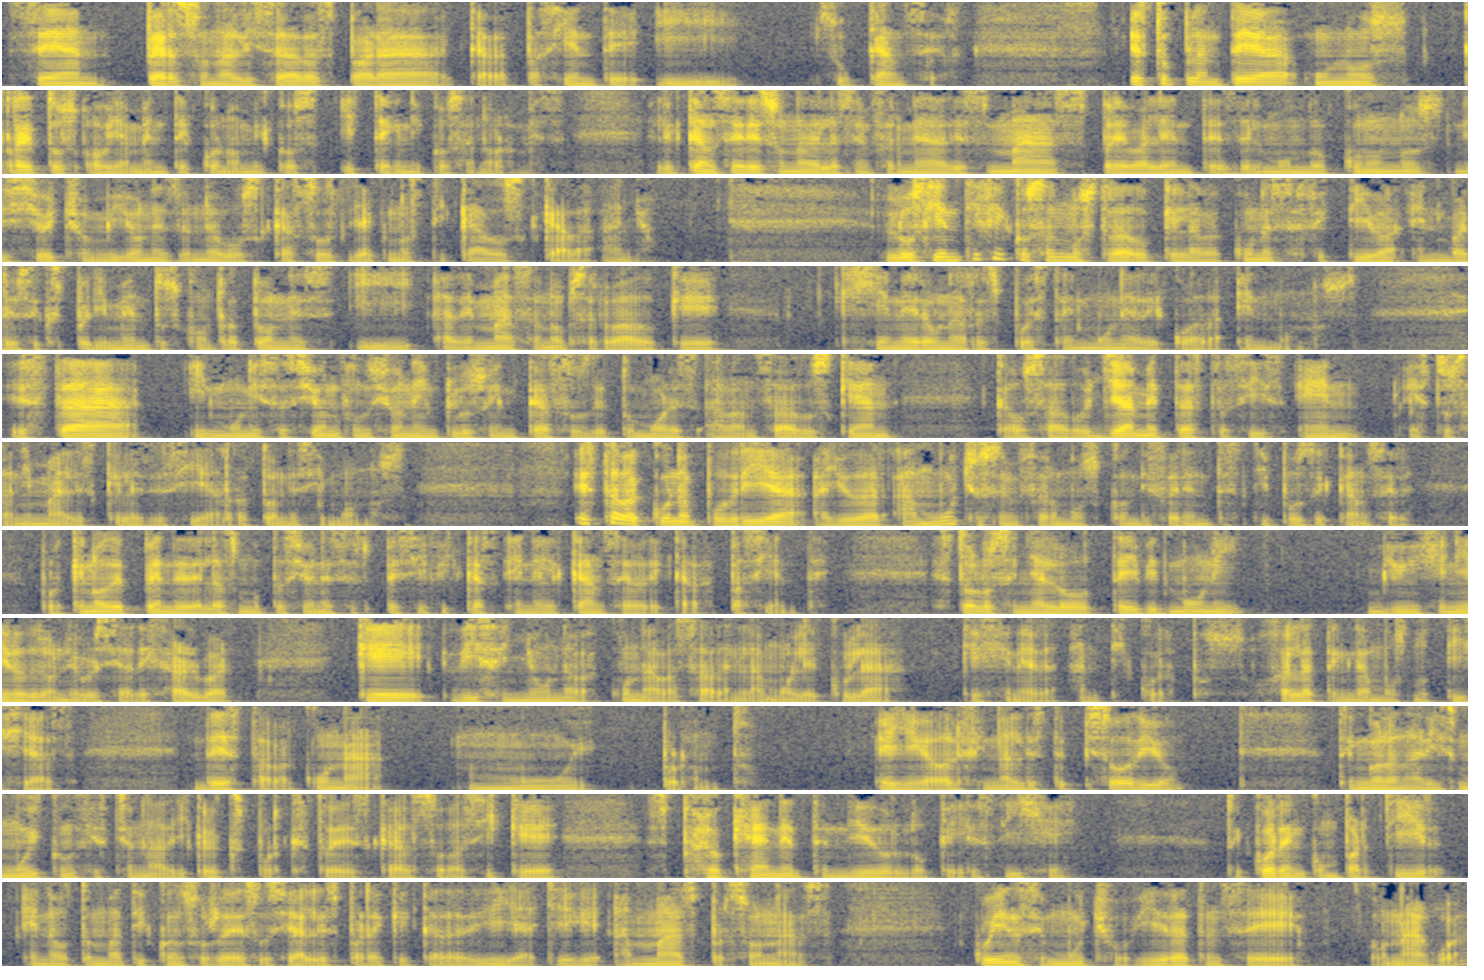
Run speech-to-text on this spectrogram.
sean personalizadas para cada paciente y su cáncer. Esto plantea unos retos obviamente económicos y técnicos enormes. El cáncer es una de las enfermedades más prevalentes del mundo con unos 18 millones de nuevos casos diagnosticados cada año. Los científicos han mostrado que la vacuna es efectiva en varios experimentos con ratones y además han observado que genera una respuesta inmune adecuada en monos. Esta inmunización funciona incluso en casos de tumores avanzados que han causado ya metástasis en estos animales que les decía, ratones y monos. Esta vacuna podría ayudar a muchos enfermos con diferentes tipos de cáncer porque no depende de las mutaciones específicas en el cáncer de cada paciente. Esto lo señaló David Mooney, bioingeniero de la Universidad de Harvard, que diseñó una vacuna basada en la molécula que genera anticuerpos. Ojalá tengamos noticias de esta vacuna muy pronto. He llegado al final de este episodio. Tengo la nariz muy congestionada y creo que es porque estoy descalzo, así que espero que hayan entendido lo que les dije. Recuerden compartir en automático en sus redes sociales para que cada día llegue a más personas. Cuídense mucho, hidrátense con agua,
